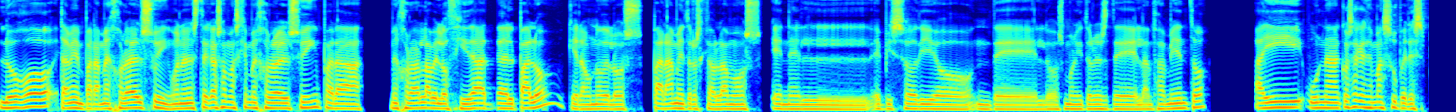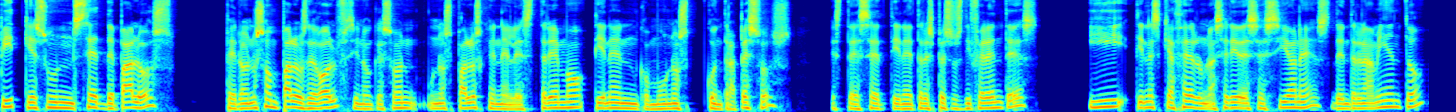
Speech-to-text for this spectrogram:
Luego, también para mejorar el swing, bueno, en este caso más que mejorar el swing, para mejorar la velocidad del palo, que era uno de los parámetros que hablamos en el episodio de los monitores de lanzamiento. Hay una cosa que se llama Super Speed, que es un set de palos, pero no son palos de golf, sino que son unos palos que en el extremo tienen como unos contrapesos. Este set tiene tres pesos diferentes y tienes que hacer una serie de sesiones de entrenamiento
